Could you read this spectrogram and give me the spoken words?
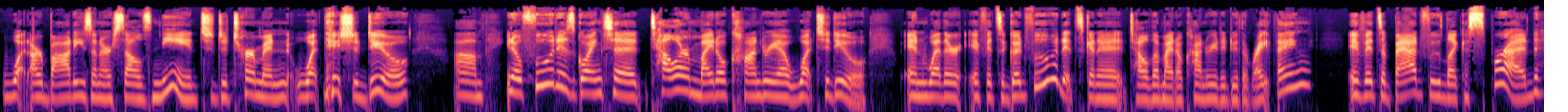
what our bodies and our cells need to determine what they should do. Um, you know, food is going to tell our mitochondria what to do, and whether if it's a good food, it's going to tell the mitochondria to do the right thing. If it's a bad food like a spread,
